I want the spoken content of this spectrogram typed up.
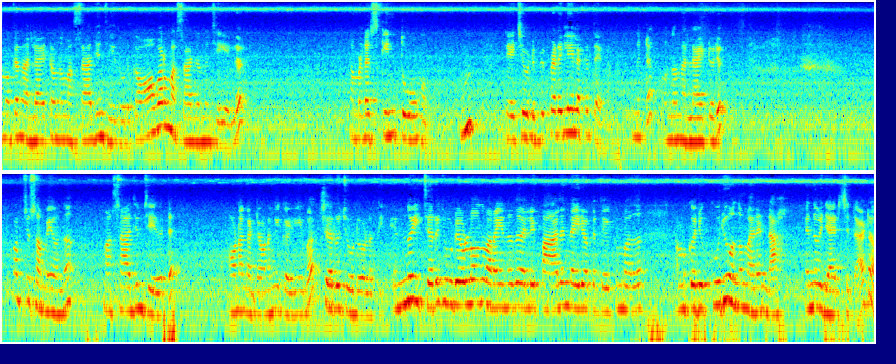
നമുക്ക് നല്ലതായിട്ടൊന്ന് മസാജും ചെയ്ത് കൊടുക്കുക. ഓവർ മസാജൊന്നും ചെയ്യൽ നമ്മുടെ സ്കിൻ തൂങ്ങും. തേച്ച് പിടിപ്പി പെടലിയിലൊക്കെ തേക്കണം. എന്നിട്ട് ഒന്ന് നല്ലതായിട്ടൊരു കുറച്ച് സമയം ഒന്ന് മസാജും ചെയ്തിട്ട് ഉണങ്ങട്ടെ. ഉണങ്ങി കഴിയുമ്പോൾ ചെറു ചൂടുവെള്ളത്തിൽ എന്നും ഈ ചെറു ചൂടുവെള്ളം എന്ന് പറയുന്നത് അല്ലെങ്കിൽ പാലും തൈരും ഒക്കെ തേക്കുമ്പോൾ അത് നമുക്കൊരു കുരു ഒന്നും വരണ്ട എന്ന് വിചാരിച്ചിട്ടാ കേട്ടോ.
